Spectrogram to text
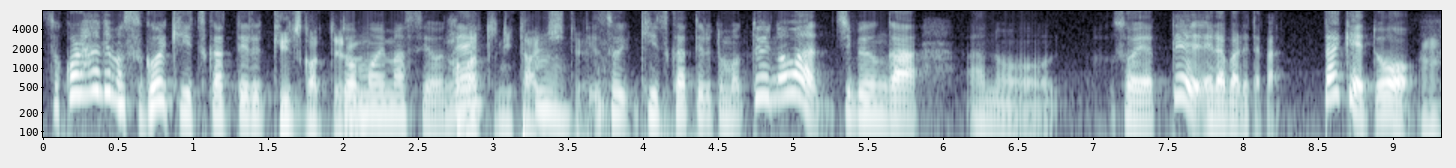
そこら辺でもすごい気使ってると思いますよね。派閥に対して、うん、気使ってると思う。というのは自分があのそうやって選ばれたから。だけど、うん、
